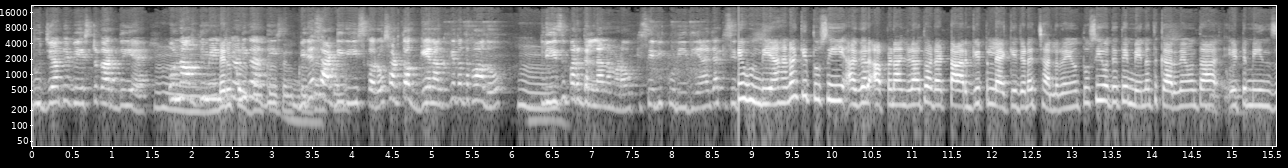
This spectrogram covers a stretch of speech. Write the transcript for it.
ਦੂਜਿਆਂ ਤੇ ਵੇਸਟ ਕਰਦੀ ਹੈ। ਉਹ ਨਾ ਆਪਦੀ ਮਿਹਨਤ ਕਿਉਂ ਨਹੀਂ ਕਰਦੀ? ਵੀਰੇ ਸਾਡੀ ਰੀਸ ਕਰੋ ਸਾਡੇ ਤੋਂ ਅੱਗੇ ਲੰਘ ਕੇ ਤਾਂ ਦਿਖਾ ਦਿਓ ਪਲੀਜ਼ ਪਰ ਗੱਲਾਂ ਨਾ ਬਣਾਓ ਕਿਸੇ ਵੀ ਕੁੜੀ ਦੀਆਂ ਜਾਂ ਕਿਸੇ ਇਹ ਹੁੰਦੀ ਆ ਹਨਾ ਕਿ ਤੁਸੀਂ ਅਗਰ ਆਪਣਾ ਜਿਹੜਾ ਤੁਹਾਡਾ ਟਾਰਗੇਟ ਲੈ ਕੇ ਜਿਹੜਾ ਚੱਲ ਰਹੇ ਹੋ ਤੁਸੀਂ ਉਹਦੇ ਤੇ ਮਿਹਨਤ ਕਰ ਰਹੇ ਹੋ ਤਾਂ ਇਟ ਮੀਨਸ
